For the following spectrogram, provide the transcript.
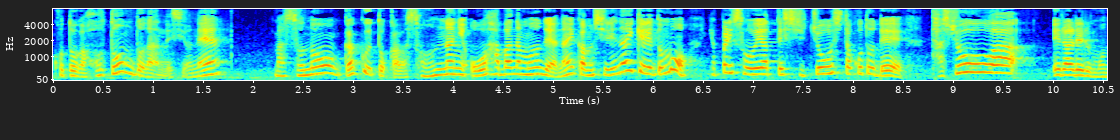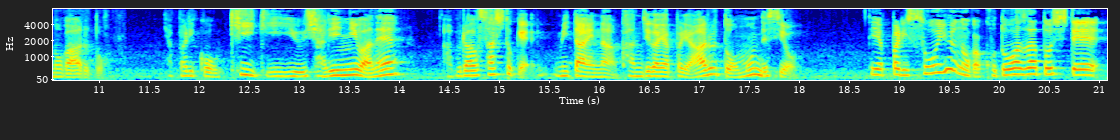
ことがほとんどなんですよね。まあ、その額とかはそんなに大幅なものではないかもしれないけれどもやっぱりそうやって主張したことで多少は得られるものがあると。やっぱりこうキーキーいう車輪にはね油を差しとけみたいな感じがやっぱりあると思うんですよ。でやっぱりそういうのがことわざとして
